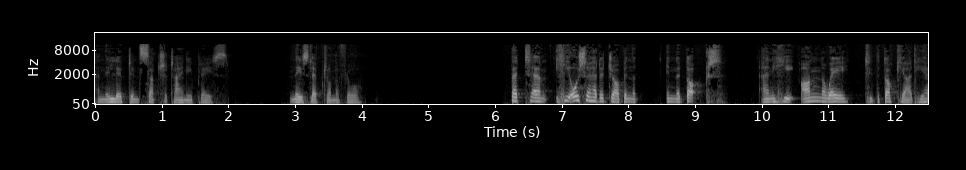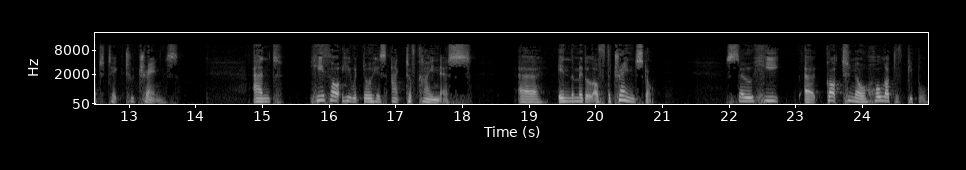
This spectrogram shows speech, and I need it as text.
and they lived in such a tiny place and they slept on the floor. But um, he also had a job in the in the docks, and he on the way to the dockyard he had to take two trains, and he thought he would do his act of kindness uh, in the middle of the train stop. So he uh, got to know a whole lot of people.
